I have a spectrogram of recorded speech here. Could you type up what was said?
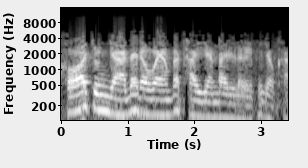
ขอจุนยาได้ระแวงพระไทยอย่างใดเลยพระเจ้าค่ะ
